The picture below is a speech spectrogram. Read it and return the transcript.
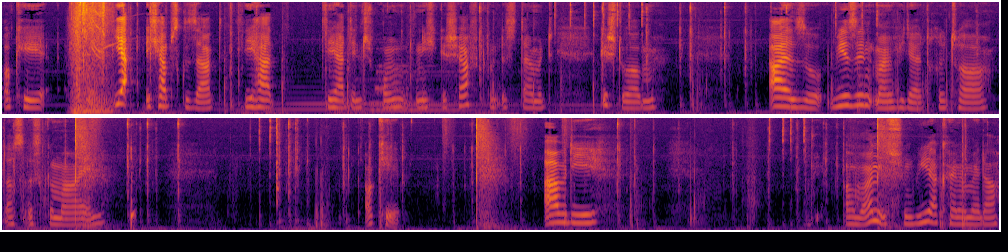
Okay. Ja, ich hab's gesagt. Sie hat, sie hat den Sprung nicht geschafft und ist damit gestorben. Also, wir sind mal wieder Dritter. Das ist gemein. Okay. Aber die. Oh Mann, ist schon wieder keiner mehr da.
